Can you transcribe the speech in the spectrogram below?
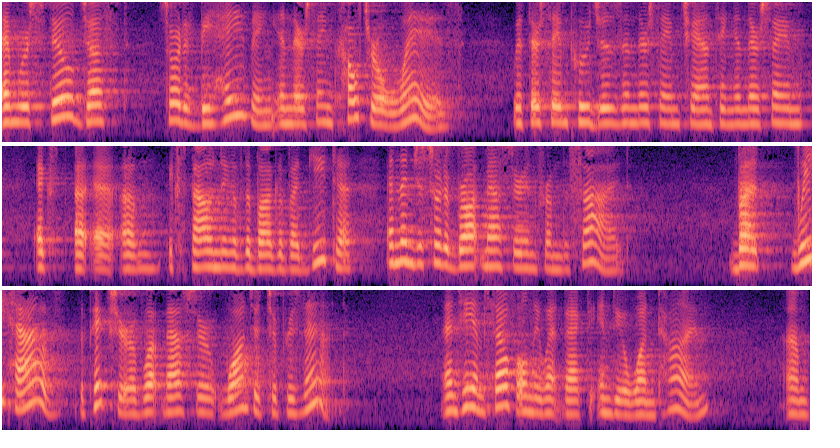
and we're still just sort of behaving in their same cultural ways with their same pujas and their same chanting and their same ex, uh, uh, um, expounding of the Bhagavad Gita, and then just sort of brought Master in from the side. But we have the picture of what Master wanted to present. And he himself only went back to India one time, um,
